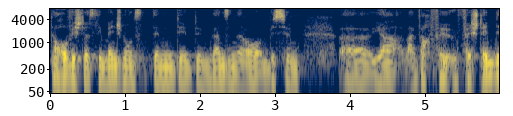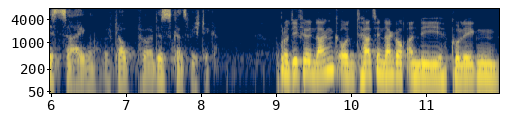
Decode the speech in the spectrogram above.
da hoffe ich, dass die Menschen uns dem, dem, dem Ganzen auch ein bisschen äh, ja, einfach Verständnis zeigen. Ich glaube, äh, das ist ganz wichtig. Bruno, dir vielen Dank und herzlichen Dank auch an die Kollegen,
